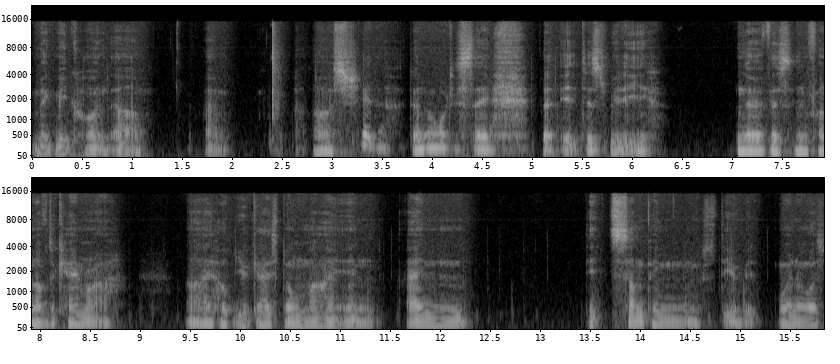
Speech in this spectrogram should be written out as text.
make me con. Um, um, oh shit! I don't know what to say, but it just really nervous in front of the camera. I hope you guys don't mind, and I did something stupid when I was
